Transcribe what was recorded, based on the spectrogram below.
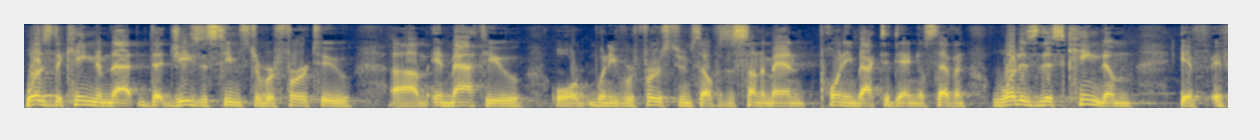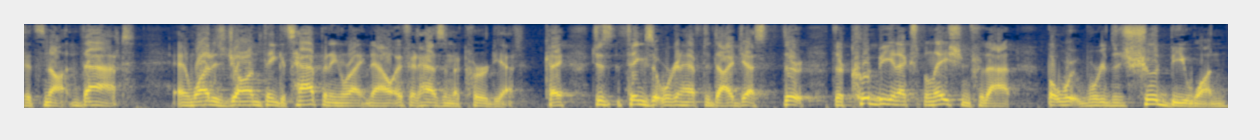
What is the kingdom that, that Jesus seems to refer to um, in Matthew or when he refers to himself as the Son of Man, pointing back to Daniel 7? What is this kingdom if, if it's not that? And why does John think it's happening right now if it hasn't occurred yet? Okay? Just things that we're going to have to digest. There, there could be an explanation for that, but we're, we're, there should be one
